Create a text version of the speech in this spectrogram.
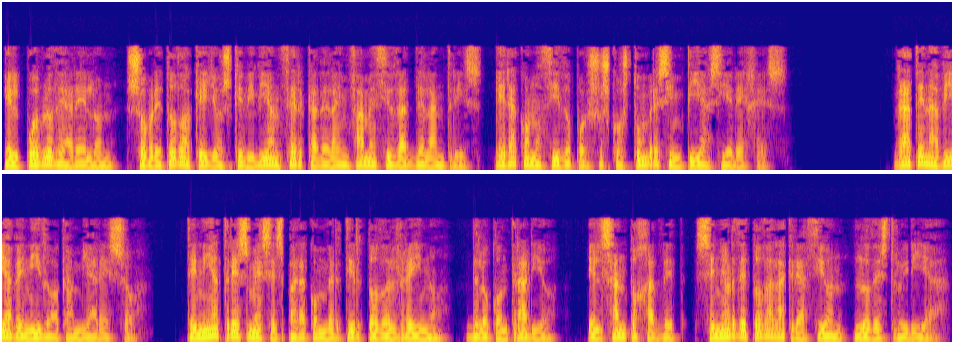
El pueblo de Arelon, sobre todo aquellos que vivían cerca de la infame ciudad de Lantris, era conocido por sus costumbres impías y herejes. Raten había venido a cambiar eso. Tenía tres meses para convertir todo el reino, de lo contrario, el santo Haddet, señor de toda la creación, lo destruiría.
